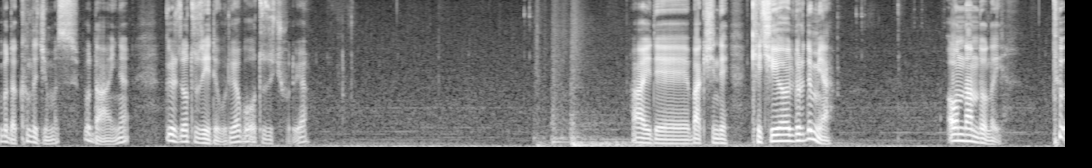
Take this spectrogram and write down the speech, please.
Bu da kılıcımız. Bu da aynı. Gürz 37 vuruyor. Bu 33 vuruyor. Haydi. Bak şimdi keçiyi öldürdüm ya. Ondan dolayı. Tüh.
